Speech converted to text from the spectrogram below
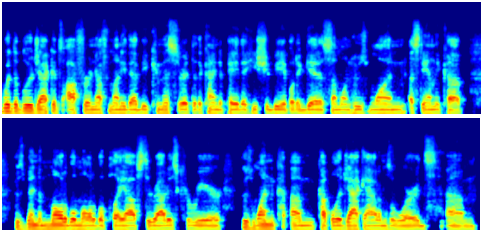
would the Blue Jackets offer enough money that'd be commensurate to the kind of pay that he should be able to get as someone who's won a Stanley Cup, who's been to multiple, multiple playoffs throughout his career, who's won a um, couple of Jack Adams awards. Um,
